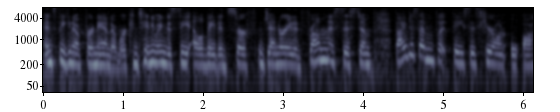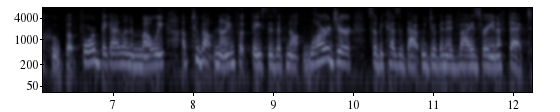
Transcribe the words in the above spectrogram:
And speaking of Fernanda, we're continuing to see elevated surf generated from this system. Five to seven foot faces here on Oahu, but for Big Island and Maui, up to about nine foot faces, if not larger. So because of that, we do have an advisory in effect.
